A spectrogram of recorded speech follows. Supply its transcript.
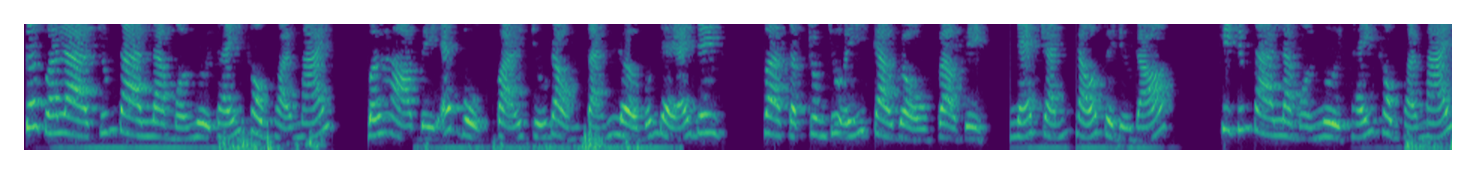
Kết quả là chúng ta làm mọi người thấy không thoải mái bởi họ bị ép buộc phải chủ động tản lờ vấn đề ấy đi và tập trung chú ý cao độ vào việc né tránh nói về điều đó. Khi chúng ta làm mọi người thấy không thoải mái,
